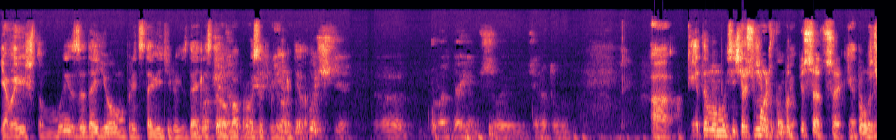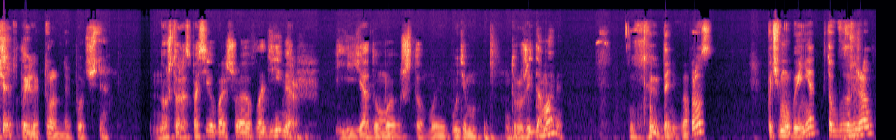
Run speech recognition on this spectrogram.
Я боюсь, что мы задаем представителю издательства вопросы других дела. почте э, отдаем свою литературу. А к этому мы То сейчас есть еще можно подойдем. подписаться и получать по электронной почте. Ну что же, спасибо большое, Владимир. И я думаю, что мы будем дружить домами. Да не вопрос. Почему бы и нет? Кто бы возражал?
